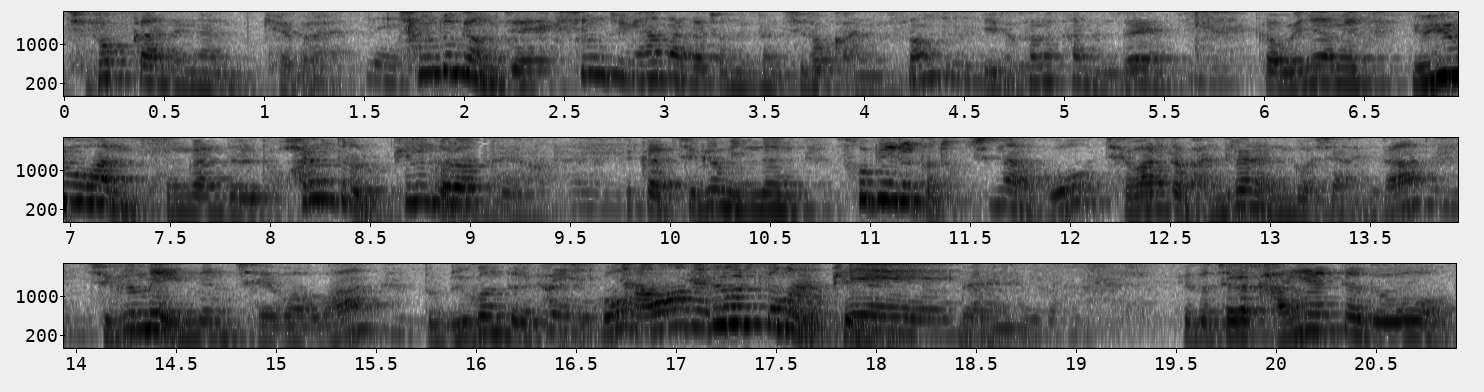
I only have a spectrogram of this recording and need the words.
지속 가능한 개발, 네. 창조 경제의 핵심 중에 하나가 저는 그런 지속 가능성이라고 음. 생각하는데, 그러니까 왜냐하면 유효한 공간들을 더 활용도를 높이는 거잖아요. 그렇습니다. 네. 그러니까 지금 있는 소비를 더 촉진하고 재화를 더 만들어내는 것이 아니라 네. 지금에 있는 재화와 또 물건들을 가지고 네, 효율성을. 높이는. 네, 네. 맞습니다. 그래서 제가 강의할 때도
